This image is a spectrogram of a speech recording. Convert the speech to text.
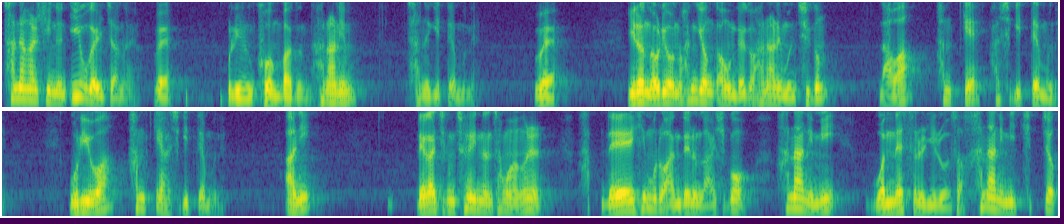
찬양할 수 있는 이유가 있잖아요. 왜? 우리는 구원받은 하나님 자녀기 때문에. 왜? 이런 어려운 환경 가운데도 하나님은 지금 나와 함께 하시기 때문에 우리와 함께 하시기 때문에 아니 내가 지금 처해 있는 상황을 하- 내 힘으로 안 되는 거 아시고 하나님이 원네스를 이루어서 하나님이 직접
